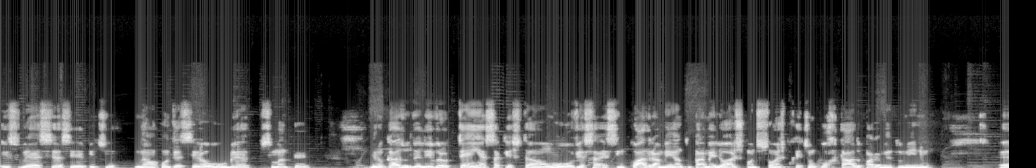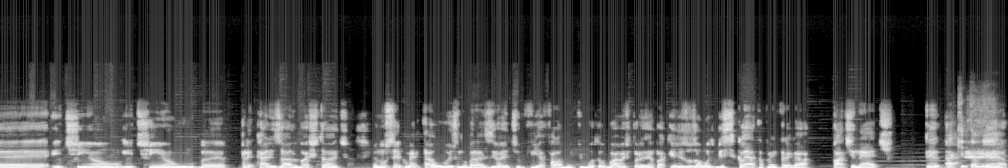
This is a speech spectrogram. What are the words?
isso viesse a se repetir. Não aconteceu, o Uber se manteve. E no caso do Deliveroo tem essa questão, houve essa, esse enquadramento para melhores condições, porque tinham cortado o pagamento mínimo é, e tinham, e tinham é, precarizado bastante. Eu não sei como é que está hoje no Brasil, a gente via falar muito de motoboy, mas, por exemplo, aqui eles usam muito bicicleta para entregar, patinete. Aqui também. É,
